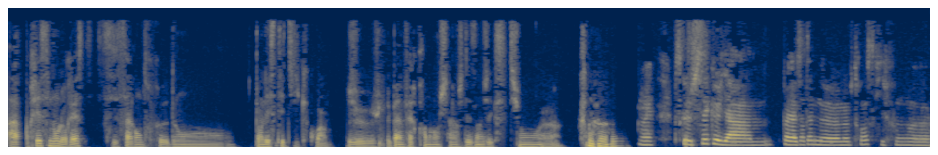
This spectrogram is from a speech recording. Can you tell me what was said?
après sinon le reste ça rentre dans dans l'esthétique quoi. Je je vais pas me faire prendre en charge des injections ouais, parce que je sais qu'il y a, il y a certaines meufs trans qui font,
